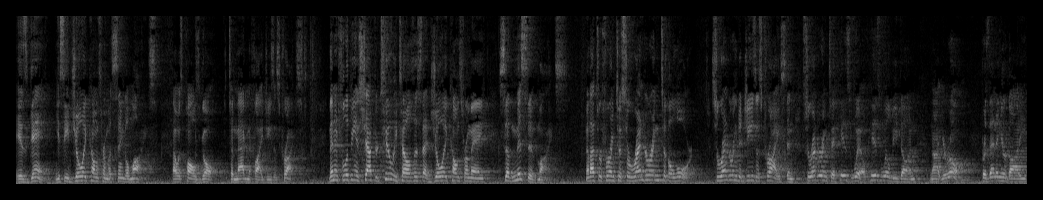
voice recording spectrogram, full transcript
is gain. You see, joy comes from a single mind. That was Paul's goal to magnify Jesus Christ. Then in Philippians chapter 2, he tells us that joy comes from a submissive mind. Now that's referring to surrendering to the Lord, surrendering to Jesus Christ, and surrendering to His will. His will be done, not your own. Presenting your body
